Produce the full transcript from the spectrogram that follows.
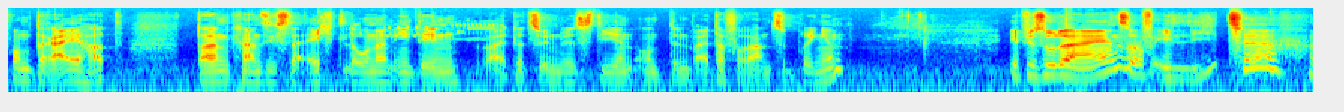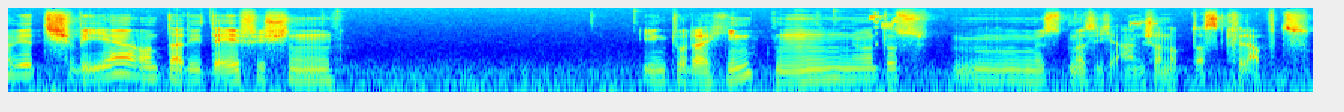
von drei hat, dann kann es sich da echt lohnen, in den weiter zu investieren und den weiter voranzubringen. Episode 1 auf Elite wird schwer und da die delphischen irgendwo da hinten, das müsste man sich anschauen, ob das klappt.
